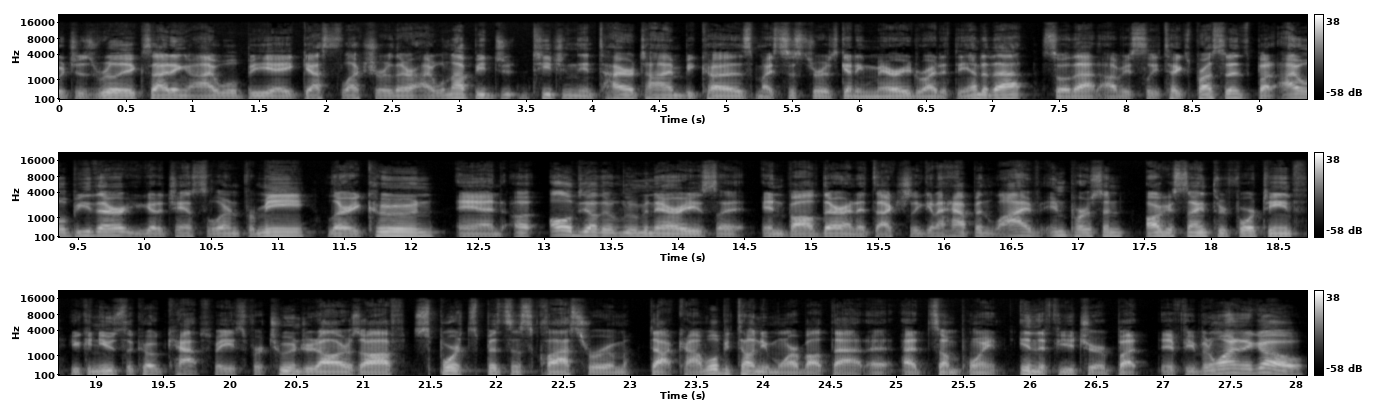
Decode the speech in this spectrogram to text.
which is really exciting. I will be a guest lecturer there. I will not be teaching the entire time because my sister is getting married right at the end of that. So that obviously takes precedence, but I will be there. You get a chance to learn from me, Larry Coon, and uh, all of the other luminaries uh, involved there. And it's actually going to happen live in person August 9th through 14th. You can use the code CAPSPACE for $200 off sportsbusinessclassroom.com. We'll be telling you more about that at, at some point in the future. But if you've been wanting to go,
